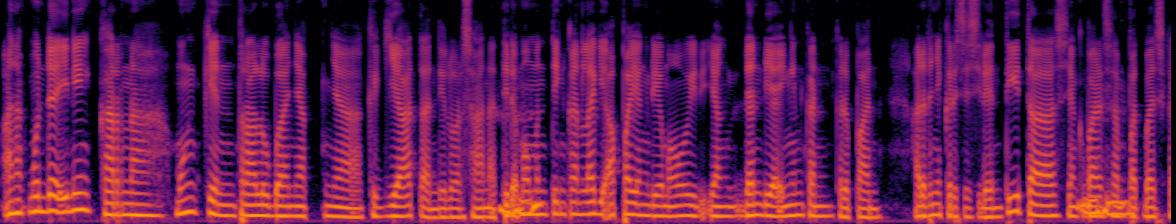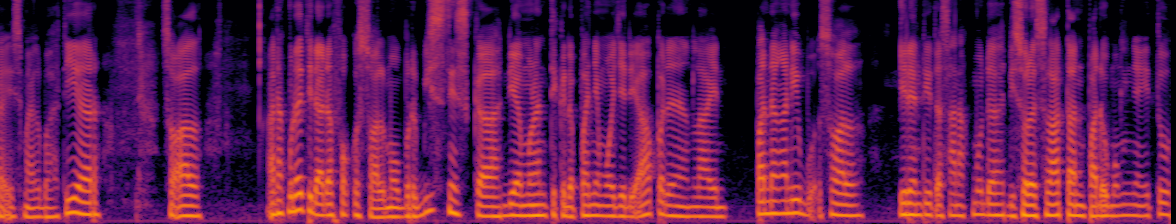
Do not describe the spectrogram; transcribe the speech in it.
anak muda ini karena mungkin terlalu banyaknya kegiatan di luar sana, tidak Mhm. mementingkan lagi apa yang dia mau yang dan dia inginkan ke depan. Adanya krisis identitas yang kemarin Mhm. sempat bahas ke Ismail Bahtiar soal anak muda tidak ada fokus soal mau berbisnis kah, dia mau nanti ke depannya mau jadi apa dan lain-lain. Pandangan Ibu soal identitas anak muda di Sulawesi Selatan pada umumnya itu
